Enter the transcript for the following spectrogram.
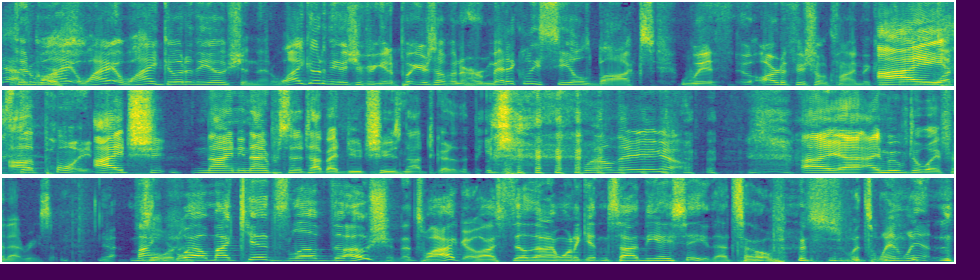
Yeah. Then why why why go to the ocean then? Why go to the ocean if you're going to put yourself in a hermetically sealed box with artificial climate control? I What's uh, the point? I ninety nine percent of the time I do choose not to go to the beach. well, there you go. I uh, I moved away for that reason. Yeah, my, Florida. well, my kids love the ocean. That's why I go. I still that I want to get inside the AC. That's how it's win win.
